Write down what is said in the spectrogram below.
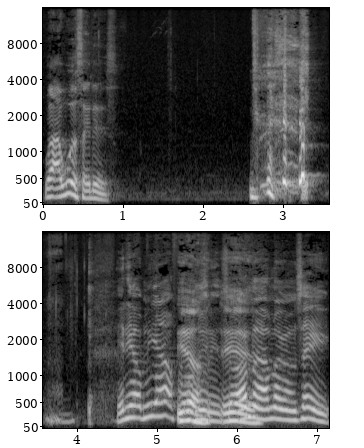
Well, I will say this. It helped me out for Yeah, a minute, so yeah. I'm not I'm not gonna say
